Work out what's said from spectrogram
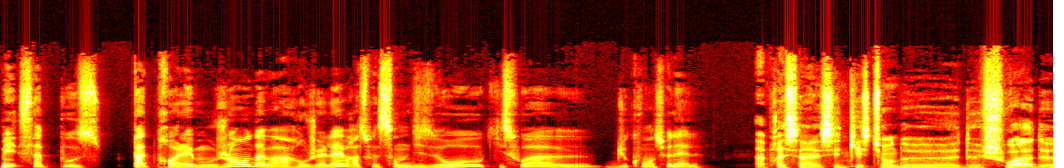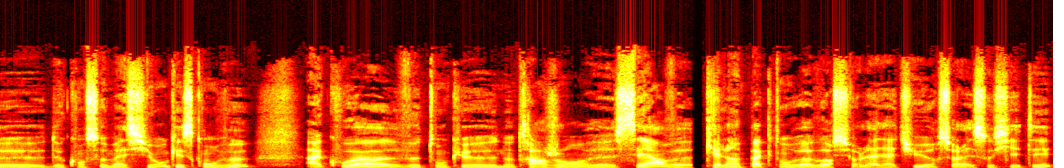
mais ça pose pas de problème aux gens d'avoir un rouge à lèvres à 70 euros qui soit euh, du conventionnel. Après, c'est une question de, choix, de, consommation. Qu'est-ce qu'on veut? À quoi veut-on que notre argent euh, serve? Quel impact on veut avoir sur la nature, sur la société?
